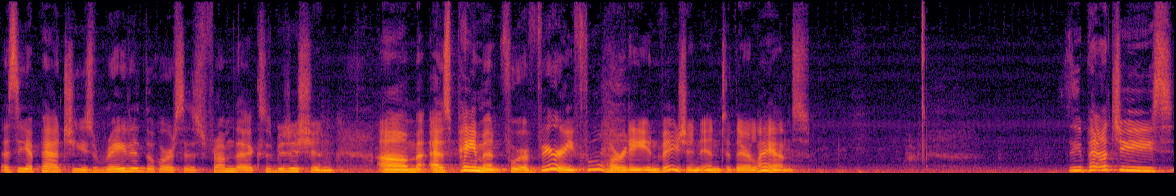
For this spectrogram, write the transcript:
as the Apaches raided the horses from the expedition um, as payment for a very foolhardy invasion into their lands. The Apaches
